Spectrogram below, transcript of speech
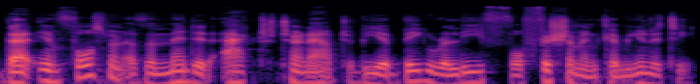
that enforcement of the amended act turned out to be a big relief for fishermen community.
